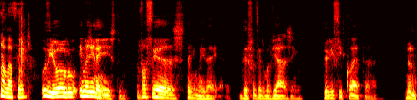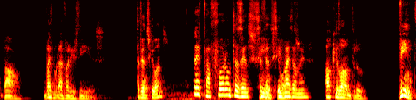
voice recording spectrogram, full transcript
Olá, Pedro. O Diogo, imaginem isto. Vocês têm uma ideia de fazer uma viagem de bicicleta no Nepal. Vai demorar vários dias. 300 km? Epá, foram 300, sim, 300 sim mais ou menos. Ao quilómetro 20.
